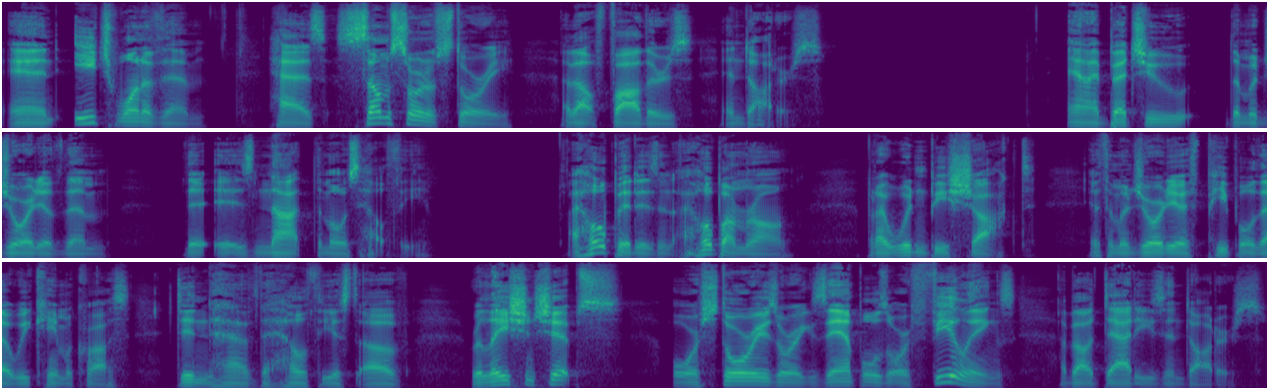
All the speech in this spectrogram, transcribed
And each one of them has some sort of story about fathers and daughters. And I bet you the majority of them is not the most healthy. I hope it isn't. I hope I'm wrong, but I wouldn't be shocked if the majority of people that we came across didn't have the healthiest of relationships or stories or examples or feelings about daddies and daughters.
